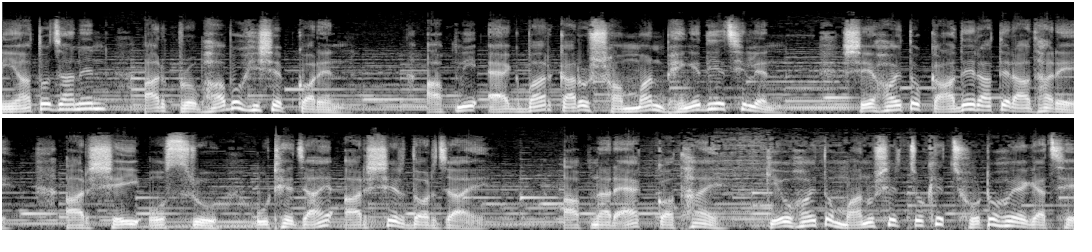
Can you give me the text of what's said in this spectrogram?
নিয়াত জানেন আর প্রভাবও হিসেব করেন। আপনি একবার কারও সম্মান ভেঙে দিয়েছিলেন, সে হয়তো কাঁদে রাতের আধারে, আর সেই অশ্রু উঠে যায় আরশের দরজায়। আপনার এক কথায়, কেউ হয়তো মানুষের চোখে ছোট হয়ে গেছে,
